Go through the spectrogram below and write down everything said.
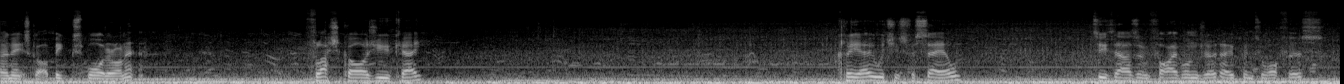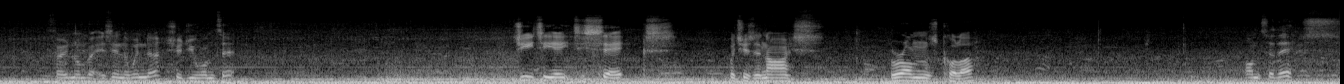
And it's got a big spoiler on it. Flash Cars UK. Clio, which is for sale. 2,500 open to offers. Phone number is in the window should you want it. GT86, which is a nice bronze colour. Onto this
